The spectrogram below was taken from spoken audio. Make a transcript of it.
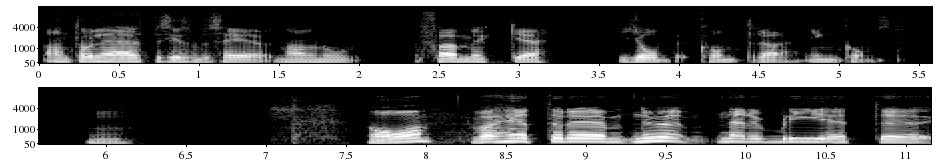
Antagligen är det precis som du säger, man har nog för mycket jobb kontra inkomst. Mm. Ja, vad heter det? Nu när det blir ett eh,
